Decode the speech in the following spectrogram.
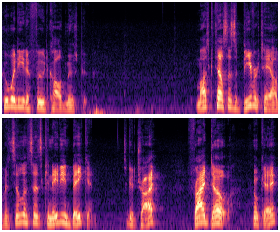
Who would eat a food called Moose Poop? Muscatel says beaver tail. Vince Silden says Canadian bacon. It's a good try. Fried dough. Okay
